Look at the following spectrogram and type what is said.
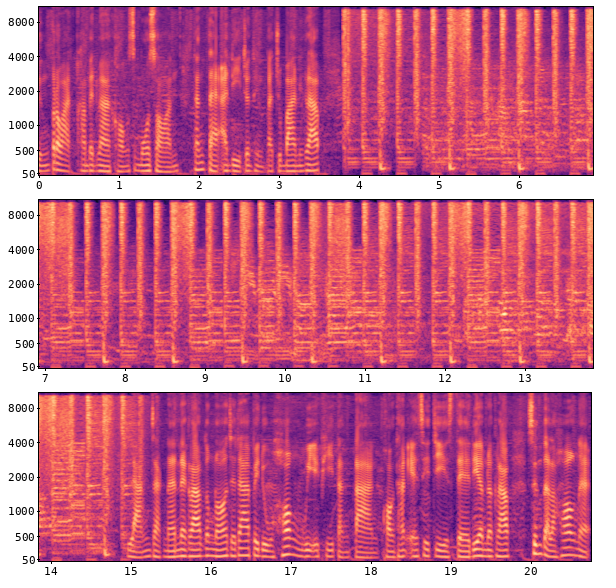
ถึงประวัติความเป็นมาของสโมสร ตั้งแต่อดีตจนถึงปัจจุบันครับหลังจากนั้นนะครับน้องๆจะได้ไปดูห้อง VIP ต่างๆ ของทาง SCG Stadium นะครับ ซึ่งแต่ละห้องน่ะ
